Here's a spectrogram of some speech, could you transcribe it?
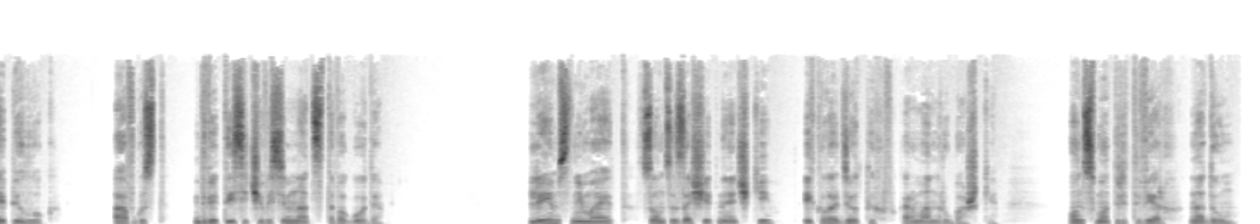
Эпилог. Август 2018 года. Лиам снимает солнцезащитные очки и кладет их в карман рубашки. Он смотрит вверх, на дом,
